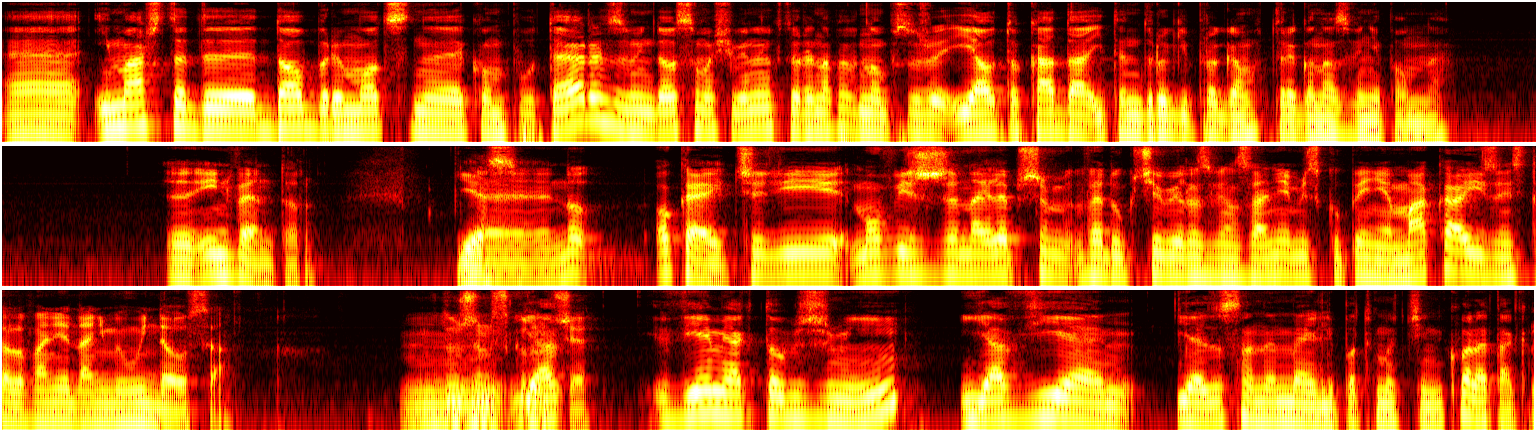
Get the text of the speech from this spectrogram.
E, I masz wtedy dobry, mocny komputer z Windowsem 8.1, który na pewno obsłuży i AutoCADa, i ten drugi program, którego nazwy nie pomnę. Y, Inventor. Jest. E, no, okej, czyli mówisz, że najlepszym według ciebie rozwiązaniem jest kupienie Maca i zainstalowanie na nim Windowsa. W dużym Mm, skrócie. Ja wiem, jak to brzmi. i Ja wiem, ile dostanę maili po tym odcinku, ale tak.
